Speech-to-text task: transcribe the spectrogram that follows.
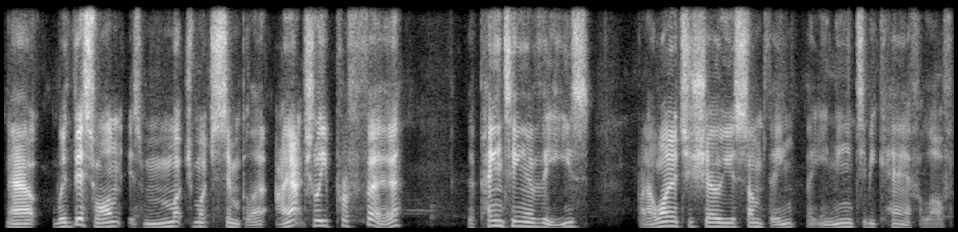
Now, with this one, it's much, much simpler. I actually prefer the painting of these, but I wanted to show you something that you need to be careful of.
